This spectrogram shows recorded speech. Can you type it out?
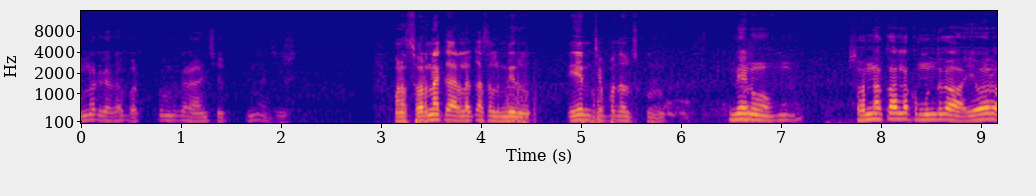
ఉన్నారు కదా బతుకున్నారు కదా అని చెప్పి అది చేసిన. మన స్వర్ణకారులకు అసలు మీరు ఏం చెప్పదలుచుకున్నారు? నేను స్వర్ణకారులకు ముందుగా ఎవరు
